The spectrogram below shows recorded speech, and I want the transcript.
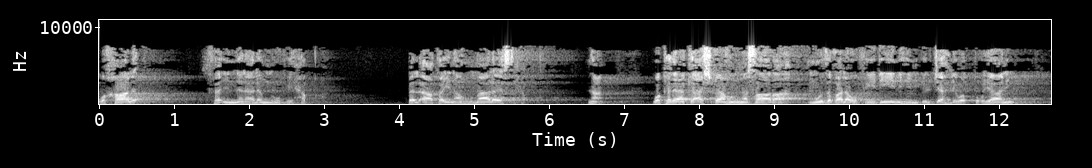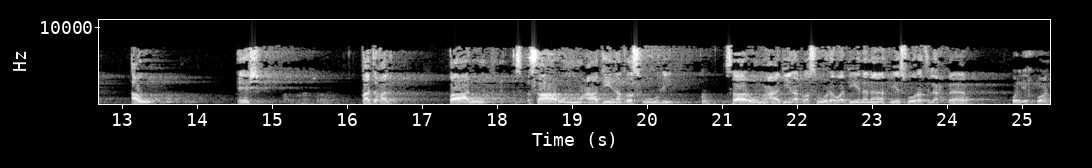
وخالق فإننا لم نوفي حقه بل أعطيناه ما لا يستحق. نعم. وكذاك أشباه النصارى مذ غلوا في دينهم بالجهل والطغيان أو إيش؟ قد غلوا. قالوا صاروا معادين الرسول صاروا معادين الرسول وديننا في سورة الأحباب والإخوان.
